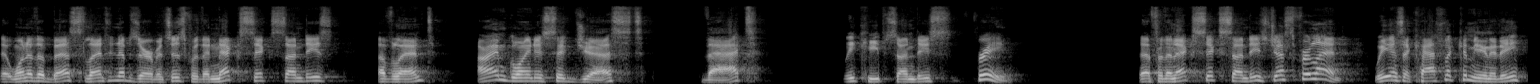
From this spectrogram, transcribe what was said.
that one of the best Lenten observances for the next six Sundays of Lent, I'm going to suggest that we keep Sundays free. That for the next six Sundays, just for Lent, we as a Catholic community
